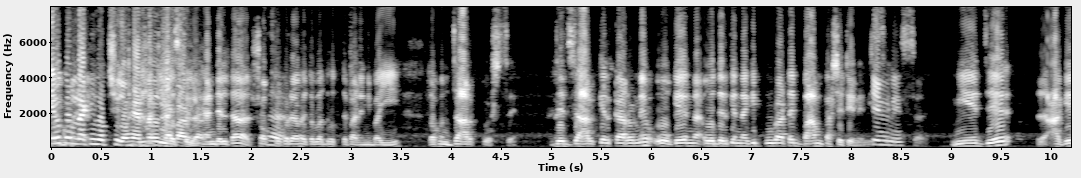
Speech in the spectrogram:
এরকম নাকি হচ্ছিল হ্যান্ডেল হ্যান্ডেলটা শক্ত হ্যাঁ। করে হয়তো বা ধরতে পারেনি বা ই তখন জার্ক করছে। যে জার্কের কারণে ওকে ওদেরকে নাকি পুরাটাই বাম পাশে টেনে টেনে নিয়ে যে আগে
